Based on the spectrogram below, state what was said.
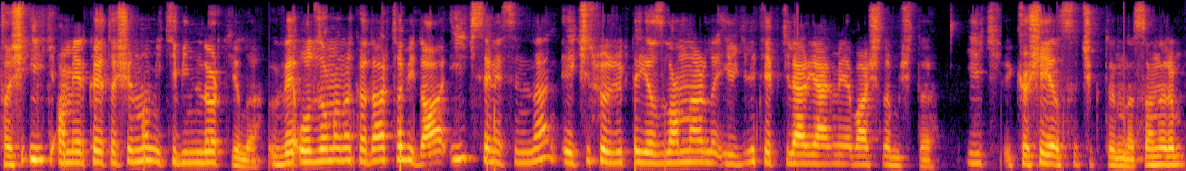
taşı ilk Amerika'ya taşınmam 2004 yılı ve o zamana kadar tabii daha ilk senesinden ekşi sözlükte yazılanlarla ilgili tepkiler gelmeye başlamıştı ilk köşe yazısı çıktığında sanırım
